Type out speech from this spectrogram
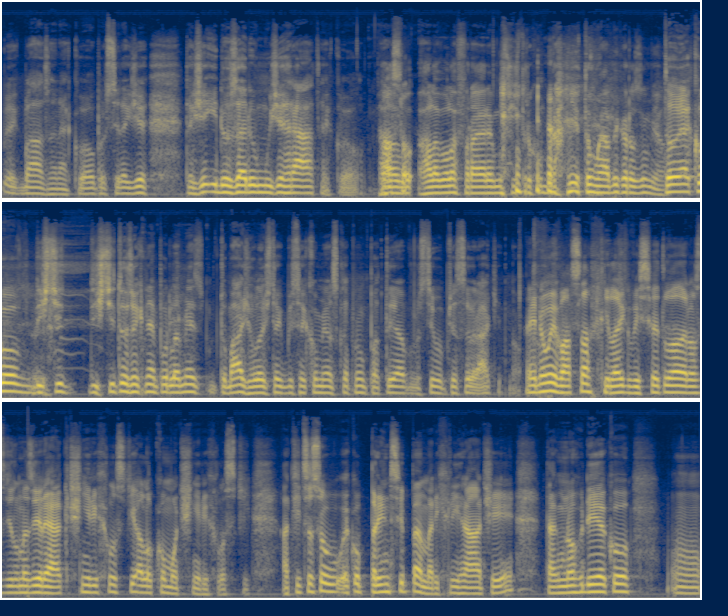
jak blázen, jako jo, prostě, takže, takže i dozadu může hrát, jako jo. Ale, ale vole, frajere, musíš trochu bránit tomu, já bych rozuměl. To jako, když ti, když ti to řekne, podle mě Tomáš Holeš, tak bys jako měl sklapnout paty a prostě občas se vrátit, no. Jednou mi Václav Filek vysvětloval rozdíl mezi reakční rychlostí a lokomoční rychlostí. A ti, co jsou jako principem rychlí hráči, tak mnohdy jako Mm,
